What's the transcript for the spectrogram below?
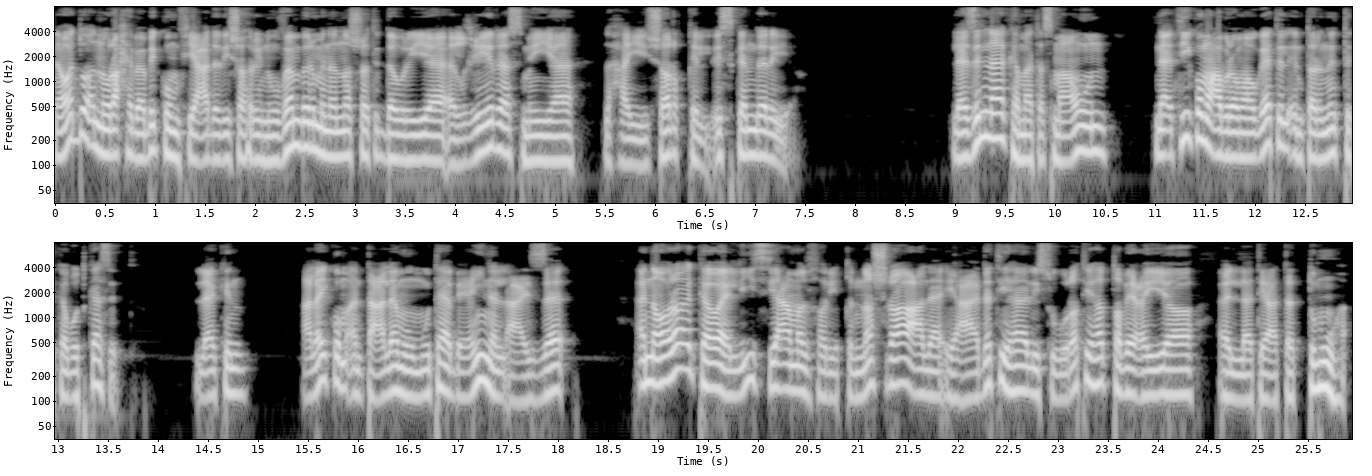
نود أن نرحب بكم في عدد شهر نوفمبر من النشرة الدورية الغير رسمية لحي شرق الإسكندرية. لازلنا كما تسمعون نأتيكم عبر موجات الإنترنت كبودكاست لكن عليكم أن تعلموا متابعين الأعزاء أن وراء الكواليس يعمل فريق النشرة على إعادتها لصورتها الطبيعية التي اعتدتموها.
